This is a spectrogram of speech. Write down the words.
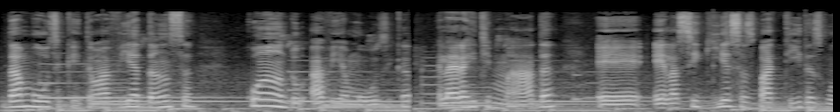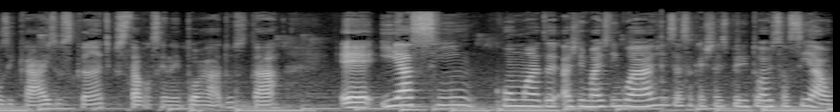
da música. Então havia dança quando havia música, ela era ritmada, é, ela seguia essas batidas musicais, os cânticos estavam sendo entoados, tá? É, e assim como as, as demais linguagens, essa questão espiritual e social.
